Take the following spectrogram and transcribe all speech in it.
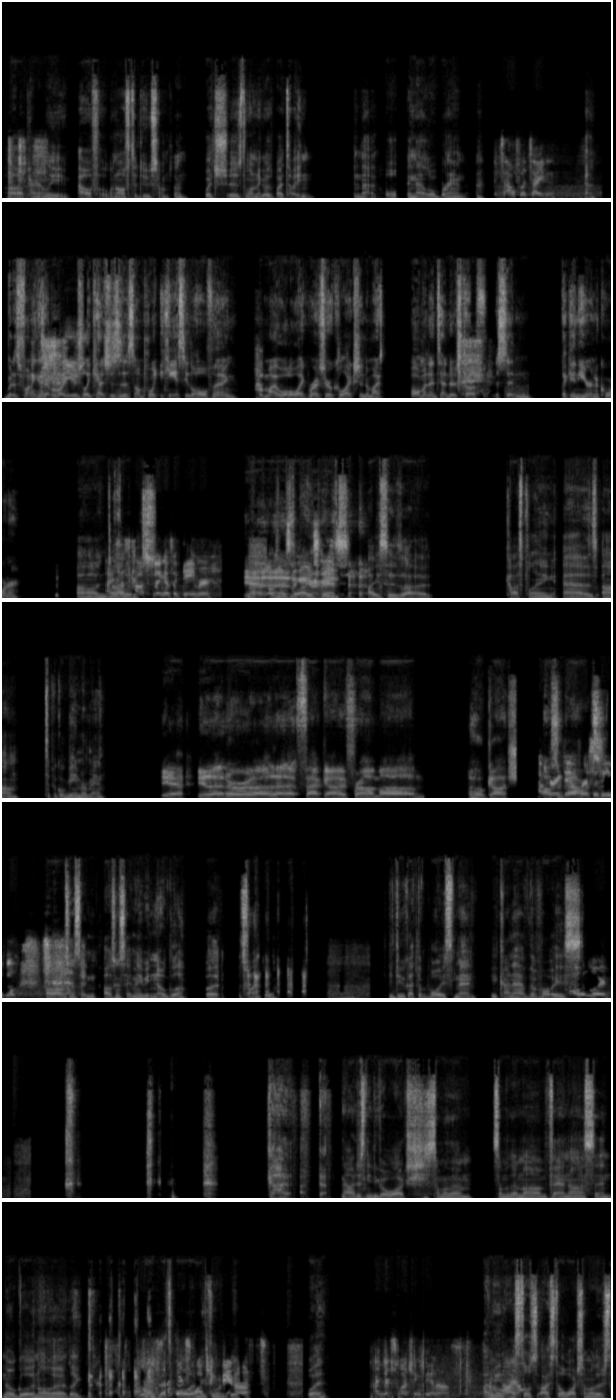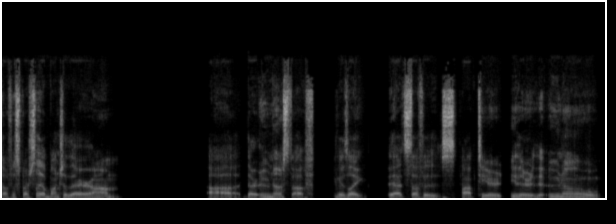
uh, apparently Alpha went off to do something, which is the one that goes by Titan in that whole in that little brand there. It's Alpha Titan. But it's funny because everybody usually catches it at some point. You can't see the whole thing. But my little like retro collection to my all my Nintendo stuff is sitting like in here in the corner. Uh, no, I was it's- cosplaying as a gamer. yeah, I was gonna say, gamer, Ice is- Ice is uh cosplaying as um typical gamer man. Yeah, yeah, that or uh, that fat guy from um, oh gosh, Tucker Austin and Dale Powers. versus Evil. Oh, I was gonna say I was gonna say maybe Nogla, but it's fine too. you do got the voice, man. You kind of have the voice. Oh lord. God, now I just need to go watch some of them, some of them, uh, Vanoss and Nogla and all that. Like, That's all that makes me wanna do. What? I miss watching Vanoss. I mean, I still, I still watch some of their stuff, especially a bunch of their, um, uh, their Uno stuff because like that stuff is top tier. Either the Uno,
